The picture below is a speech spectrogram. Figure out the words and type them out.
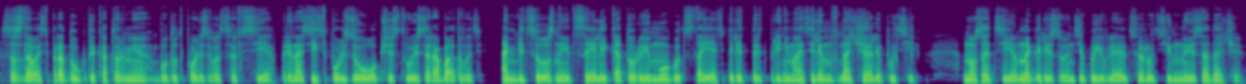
создавать продукты, которыми будут пользоваться все, приносить пользу обществу и зарабатывать — амбициозные цели, которые могут стоять перед предпринимателем в начале пути. Но затем на горизонте появляются рутинные задачи.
